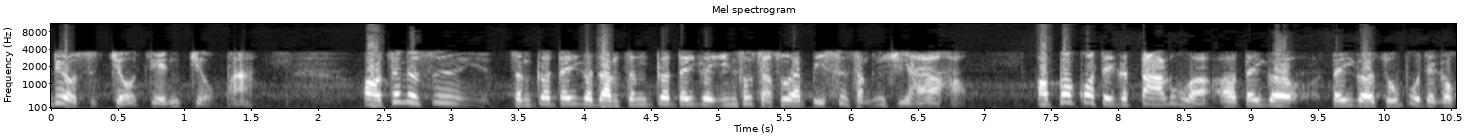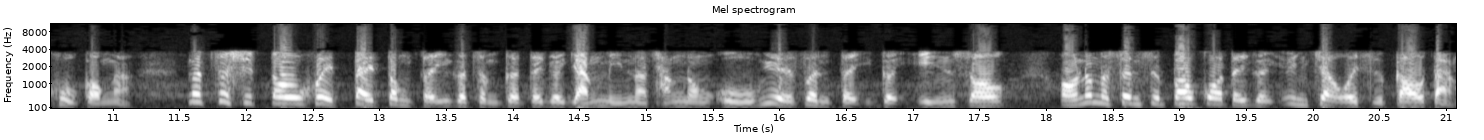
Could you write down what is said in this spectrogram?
六十九点九趴。哦，真的是整个的一个让整个的一个营收讲出来比市场预期还要好，哦，包括的一个大陆啊，呃的一个的一个逐步的一个复工啊，那这些都会带动的一个整个的一个阳明啊、长隆五月份的一个营收，哦，那么甚至包括的一个运价维持高档，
